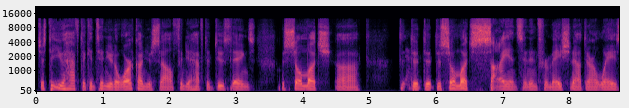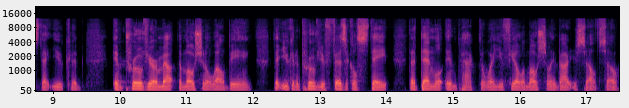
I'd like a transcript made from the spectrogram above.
just that you have to continue to work on yourself and you have to do things. There's so much. Uh, there's so much science and information out there on ways that you could improve your emotional well-being that you can improve your physical state that then will impact the way you feel emotionally about yourself. So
